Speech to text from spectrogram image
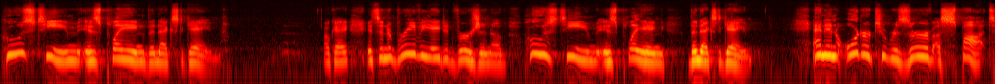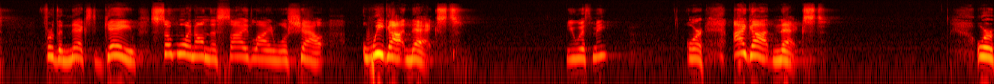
whose team is playing the next game? Okay? It's an abbreviated version of whose team is playing the next game. And in order to reserve a spot for the next game, someone on the sideline will shout, We got next. You with me? Or, I got next. Or,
